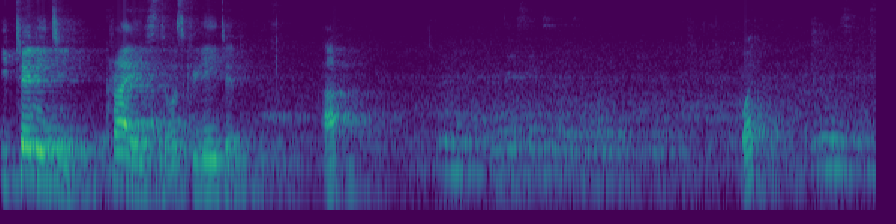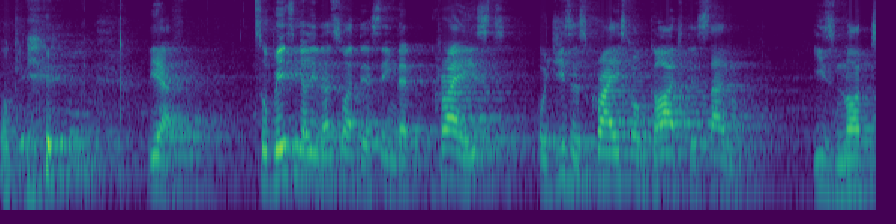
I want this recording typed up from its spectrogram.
eternity, Christ was created. Huh? What? Okay. Yeah. So basically, that's what they're saying that Christ, or Jesus Christ, or God the Son, is not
